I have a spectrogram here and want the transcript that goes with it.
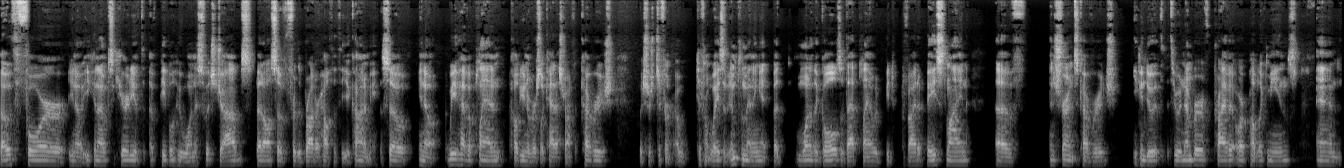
both for you know economic security of, of, people who want to switch jobs, but also for the broader health of the economy. So you know we have a plan called Universal Catastrophic Coverage, which there's different uh, different ways of implementing it. But one of the goals of that plan would be to provide a baseline of insurance coverage. You can do it through a number of private or public means and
